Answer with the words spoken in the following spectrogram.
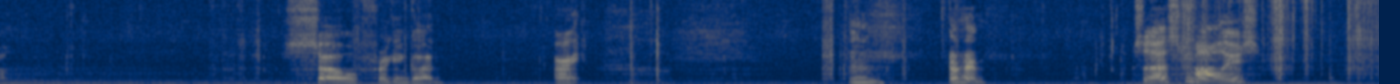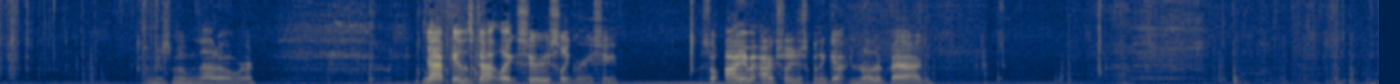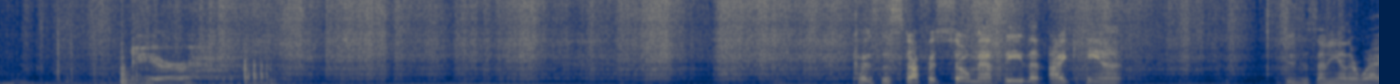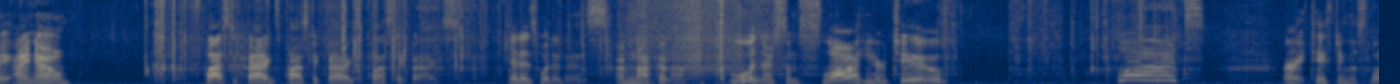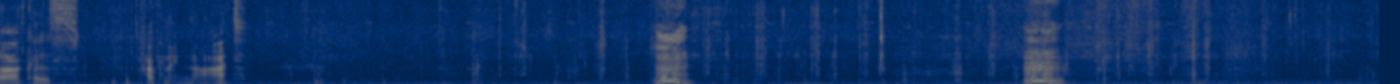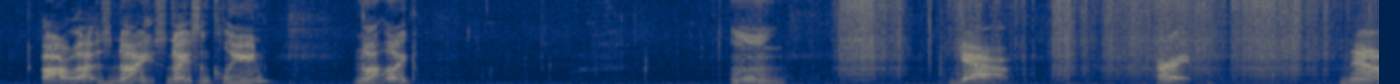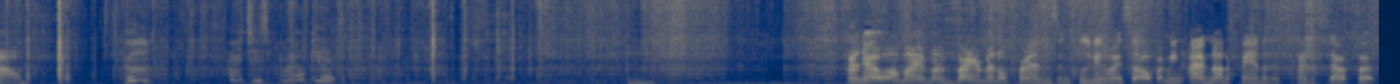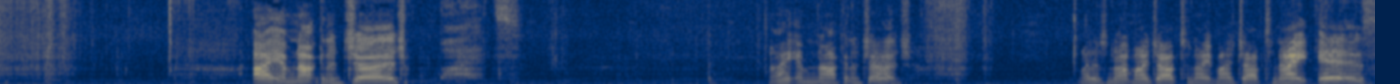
So friggin' good. Alright. Mmm. Okay. So that's tamales. I'm just moving that over. Napkins got like seriously greasy. So I am actually just going to get another bag. Here. Because this stuff is so messy that I can't do this any other way. I know. Plastic bags, plastic bags, plastic bags. It is what it is. I'm not gonna. Ooh, and there's some slaw here too. What? All right, tasting the slaw because how can I not? Mmm. Mmm. Oh, that is nice. Nice and clean. Not like... Mmm. Yeah. Alright. Now. I just broke it. I know all my environmental friends, including myself. I mean, I'm not a fan of this kind of stuff, but I am not going to judge. What? I am not going to judge. That is not my job tonight. My job tonight is.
